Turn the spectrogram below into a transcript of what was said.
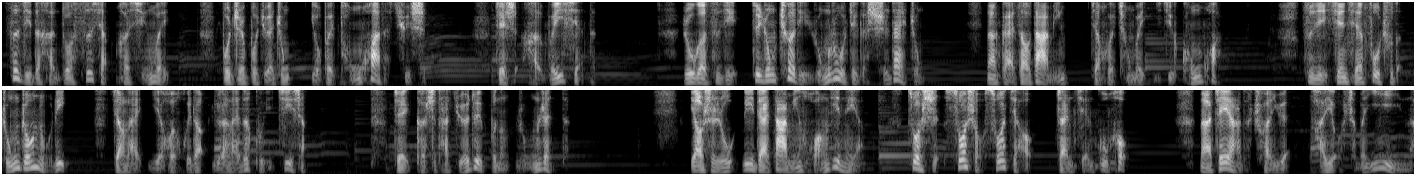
自己的很多思想和行为，不知不觉中有被同化的趋势，这是很危险的。如果自己最终彻底融入这个时代中，那改造大明将会成为一句空话，自己先前付出的种种努力，将来也会回到原来的轨迹上，这可是他绝对不能容忍的。要是如历代大明皇帝那样做事缩手缩脚、瞻前顾后，那这样的穿越还有什么意义呢？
